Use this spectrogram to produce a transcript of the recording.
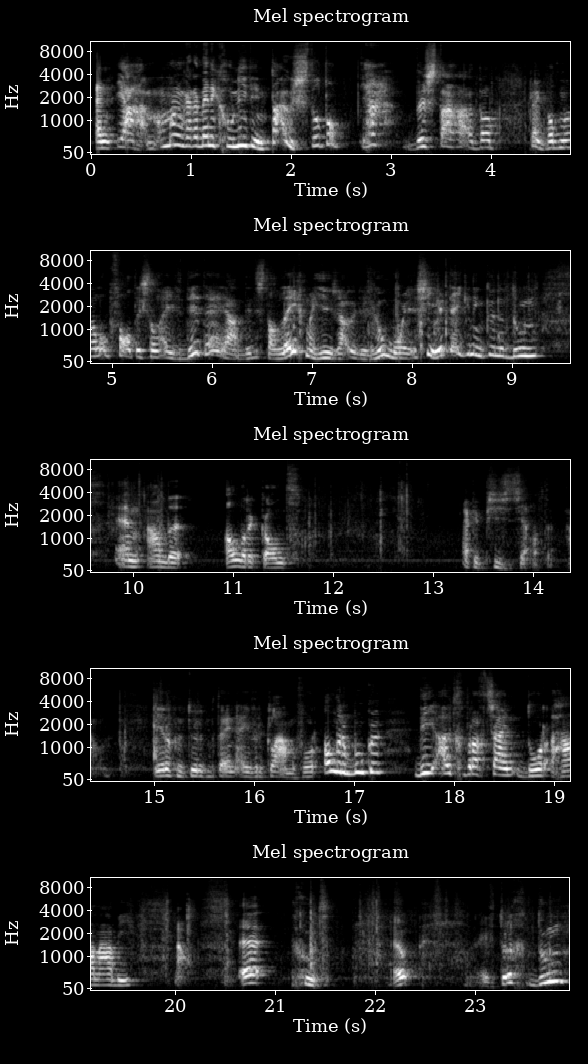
En ja, manga, daar ben ik gewoon niet in thuis. Dat, dat, ja, dus daar, dat, kijk, wat me wel opvalt is dan even dit. Hè. Ja, dit is dan leeg, maar hier zou je dus heel mooie siertekening kunnen doen. En aan de andere kant heb je precies hetzelfde. Nou, hier ook natuurlijk meteen even reclame voor andere boeken die uitgebracht zijn door Hanabi. Nou, uh, goed. Oh, even terug doen.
